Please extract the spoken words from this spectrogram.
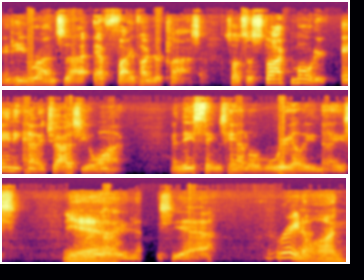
and he runs uh, F500 class. So it's a stock motor, any kind of chassis you want. And these things handle really nice. yeah, Really nice. Yeah. right yeah. on,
